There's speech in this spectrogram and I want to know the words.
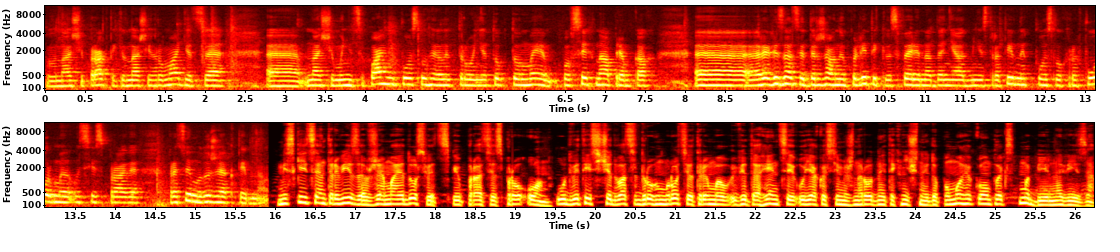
в нашій практиці, в нашій громаді. Це е, наші муніципальні послуги електронні. Тобто ми по всіх напрямках е, реалізації державної політики у сфері надання адміністративних послуг, реформи у цій справі працюємо дуже активно. Міський центр віза вже має досвід співпраці з ПРООН. У 2022 році отримав від агенції у якості міжнародної технічної допомоги комплекс Мобільна віза.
